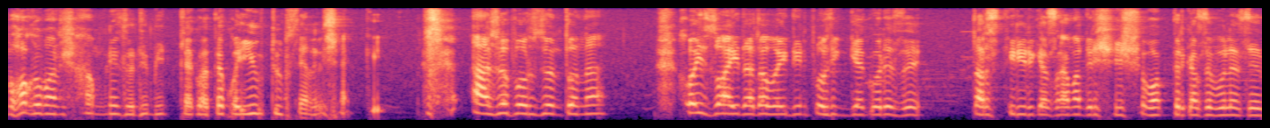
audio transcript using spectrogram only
ভগবান সামনে যদি মিথ্যা কথা কই ইউটিউব চ্যানেল সাক্ষী। আজও পর্যন্ত না। ওই জয় দাদা ওই দিন প্রতিজ্ঞা করেছে তার স্ত্রীর কাছে আমাদের শিষ্য ভক্তের কাছে বলেছে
